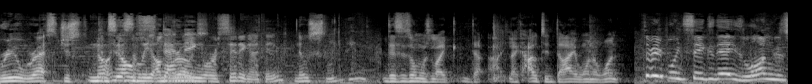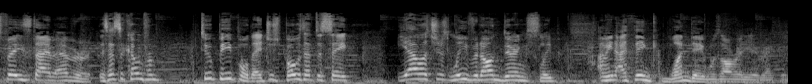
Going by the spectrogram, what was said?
real rest. Just no, no consistently on the standing roads. or sitting. I think. No sleeping? This is almost like the, like how to die 101. 3.6 days, longest FaceTime ever. This has to come from two people. They just both have to say, yeah, let's just leave it on during sleep. I mean, I think one day was already a record.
